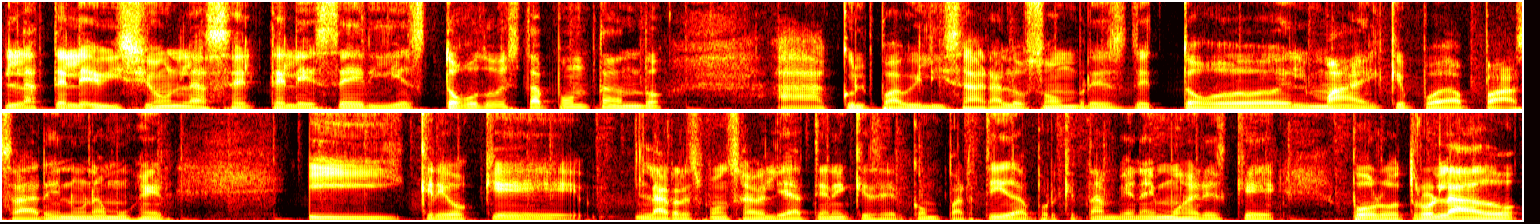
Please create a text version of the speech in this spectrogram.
la televisión, las se- teleseries, todo está apuntando a culpabilizar a los hombres de todo el mal que pueda pasar en una mujer. Y creo que la responsabilidad tiene que ser compartida, porque también hay mujeres que, por otro lado,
